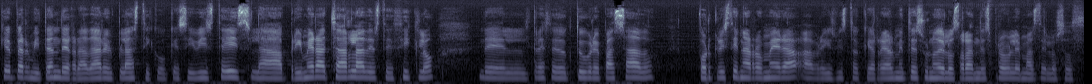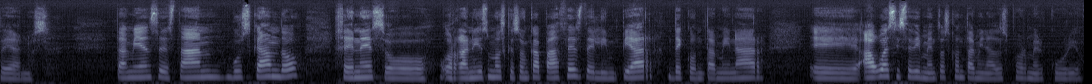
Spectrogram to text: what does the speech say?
que permiten degradar el plástico, que si visteis la primera charla de este ciclo del 13 de octubre pasado por Cristina Romera, habréis visto que realmente es uno de los grandes problemas de los océanos también se están buscando genes o organismos que son capaces de limpiar, de contaminar eh, aguas y sedimentos contaminados por mercurio.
